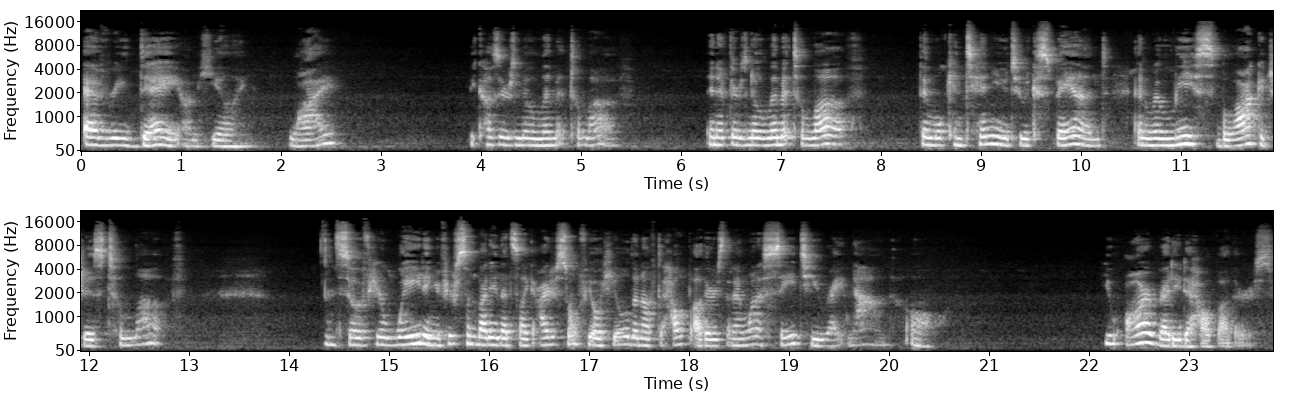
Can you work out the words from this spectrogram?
Every day I'm healing. Why? Because there's no limit to love. And if there's no limit to love, then we'll continue to expand and release blockages to love. And so, if you're waiting, if you're somebody that's like, I just don't feel healed enough to help others, then I want to say to you right now, no you are ready to help others.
